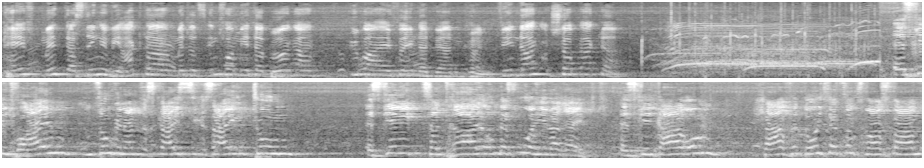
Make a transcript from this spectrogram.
helft mit, dass Dinge wie ACTA mittels informierter Bürger überall verhindert werden können. Vielen Dank und stoppt ACTA! Es geht vor allem um sogenanntes geistiges Eigentum. Es geht zentral um das Urheberrecht. Es geht darum, scharfe Durchsetzungsmaßnahmen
